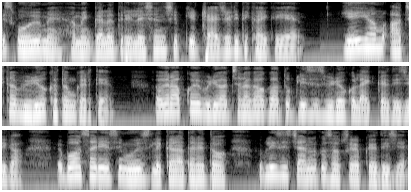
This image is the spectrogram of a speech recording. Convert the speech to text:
इस मूवी में हमें गलत रिलेशनशिप की ट्रेजेडी दिखाई गई है। यही हम आज का वीडियो खत्म करते हैं। अगर आपको ये वीडियो अच्छा लगा होगा तो प्लीज़ इस वीडियो को लाइक कर दीजिएगा। मैं बहुत सारी ऐसी मूवीज़ लेकर आता रहता हूँ तो प्लीज़ इस चैनल को सब्सक्राइब कर दीजिए।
